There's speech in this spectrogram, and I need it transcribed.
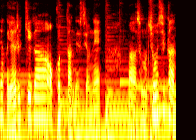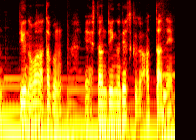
なんかやる気が起こったんですよね。まあ、その長時間っていうのは多分、えスタンディングデスクがあったね、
